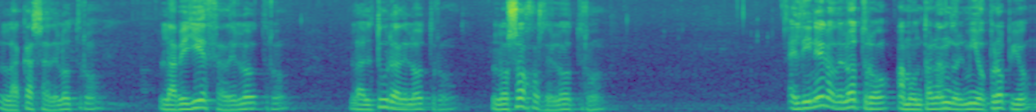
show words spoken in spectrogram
la casa del otro, la belleza del otro, la altura del otro, los ojos del otro, el dinero del otro amontonando el mío propio,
